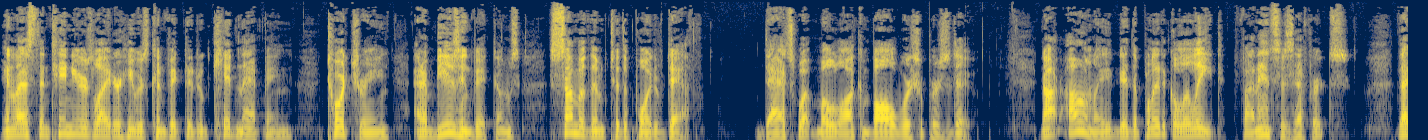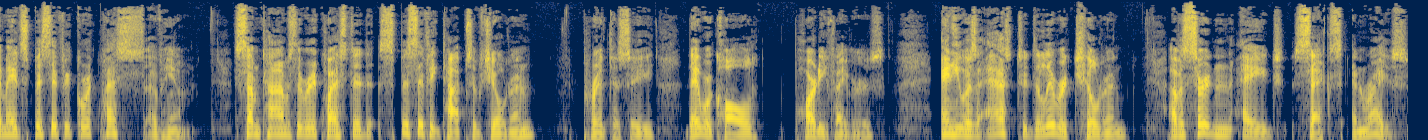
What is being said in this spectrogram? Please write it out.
And less than 10 years later, he was convicted of kidnapping, torturing, and abusing victims, some of them to the point of death. That's what Moloch and Baal worshippers do. Not only did the political elite finance his efforts, they made specific requests of him. Sometimes they requested specific types of children, parenthesis, they were called party favors, and he was asked to deliver children of a certain age, sex, and race.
